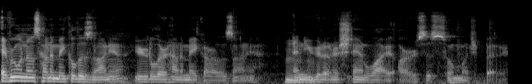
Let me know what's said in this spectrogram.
everyone knows how to make a lasagna. You're gonna learn how to make our lasagna, and you're gonna mm-hmm. understand why ours is so much better.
